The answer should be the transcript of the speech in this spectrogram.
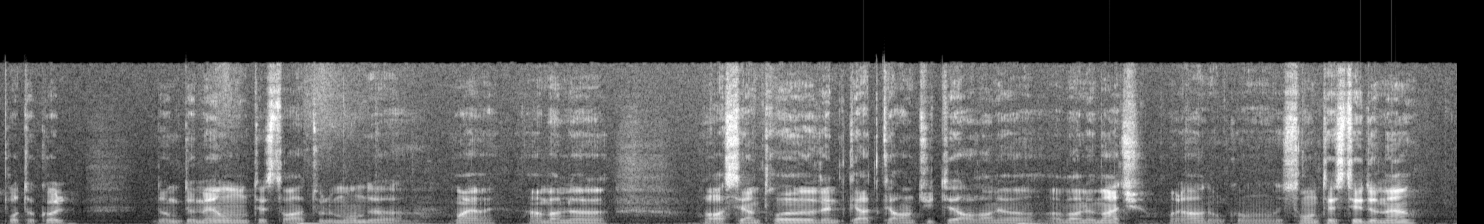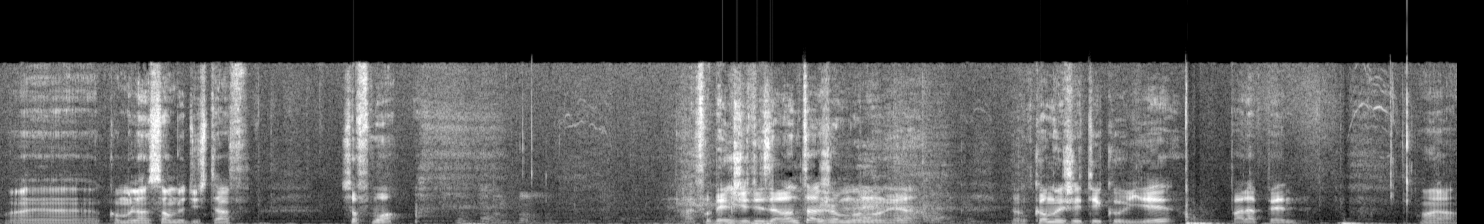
protocole. Donc demain, on testera tout le monde. ouais, ouais. Avant le, Oh, c'est entre 24 48 heures avant le, avant le match. Voilà, donc on, ils seront testés demain, euh, comme l'ensemble du staff, sauf moi. Il faut bien que j'ai des avantages à un moment donné. hein. Donc comme j'étais Covidé, pas la peine. Voilà.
